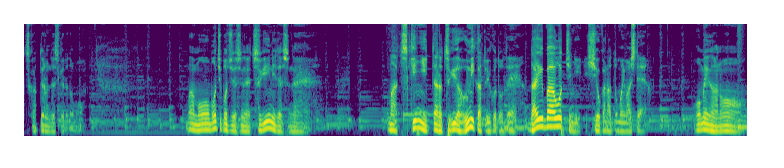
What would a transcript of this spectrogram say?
使ってるんですけれども。まあもうぼちぼちですね次にですねまあ月に行ったら次は海かということでダイバーウォッチにしようかなと思いまして。オメガの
